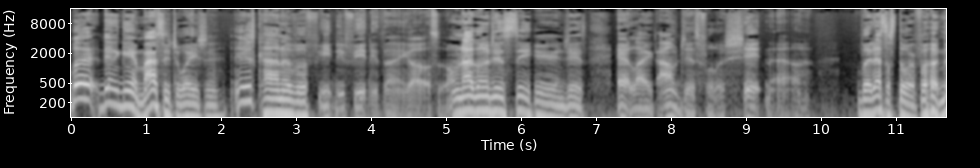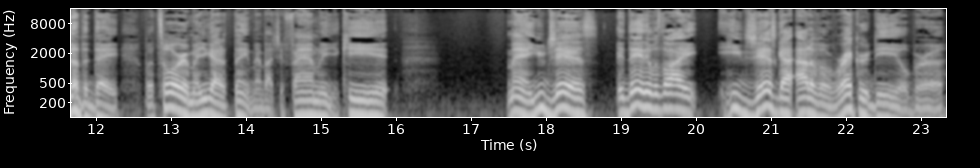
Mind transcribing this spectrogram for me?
But then again, my situation is kind of a 50 50 thing, also. I'm not going to just sit here and just act like I'm just full of shit now. But that's a story for another day. But Tory, man, you got to think, man, about your family, your kid. Man, you just, and then it was like he just got out of a record deal, bruh.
